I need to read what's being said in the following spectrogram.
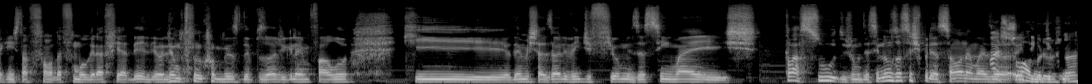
a gente tá falando da filmografia dele, eu lembro no começo do episódio o Guilherme falou que o Demi Chazelle ele vem de filmes assim mais classudos, vamos dizer assim. Não usa essa expressão, né? Mas Mais eu, eu entendi sóbrios, que- né?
